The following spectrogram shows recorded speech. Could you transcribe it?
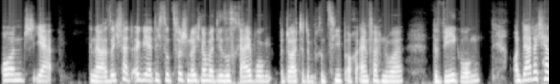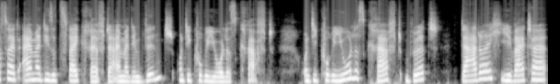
Und ja, genau. Also ich fand, irgendwie hatte ich so zwischendurch nochmal dieses Reibung bedeutet im Prinzip auch einfach nur Bewegung. Und dadurch hast du halt einmal diese zwei Kräfte, einmal den Wind und die Corioliskraft. Und die Corioliskraft wird dadurch, je weiter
